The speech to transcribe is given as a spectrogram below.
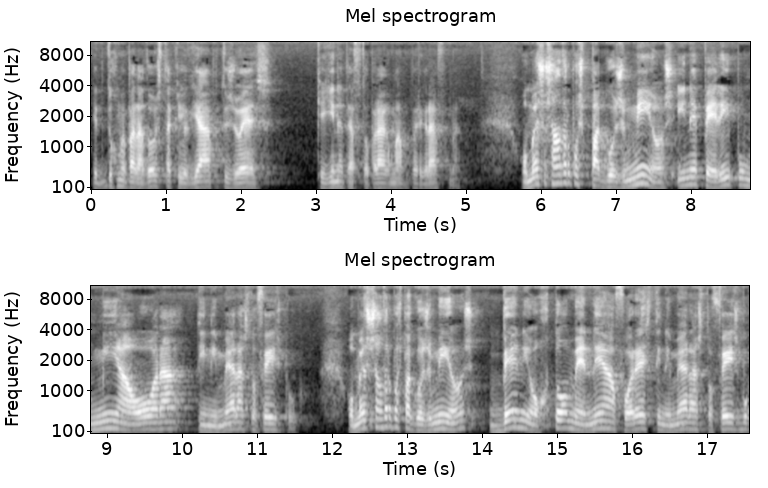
γιατί του έχουμε παραδώσει τα κλειδιά από τις ζωές και γίνεται αυτό το πράγμα που περιγράφουμε. Ο μέσος άνθρωπος παγκοσμίως είναι περίπου μία ώρα την ημέρα στο Facebook. Ο μέσος άνθρωπος παγκοσμίως μπαίνει 8 με 9 φορές την ημέρα στο Facebook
